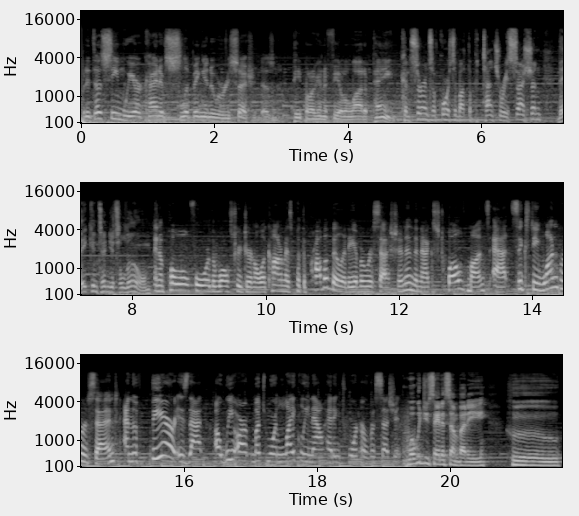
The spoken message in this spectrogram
But it does seem we are kind of slipping into a recession, doesn't it? People are going to feel a lot of pain. Concerns, of course, about the potential recession, they continue to loom. In a poll for the Wall Street Journal, economists put the probability of a recession in the next 12 months at 61%. And the fear is that uh, we are much more likely now heading toward a recession. What would you say to somebody who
